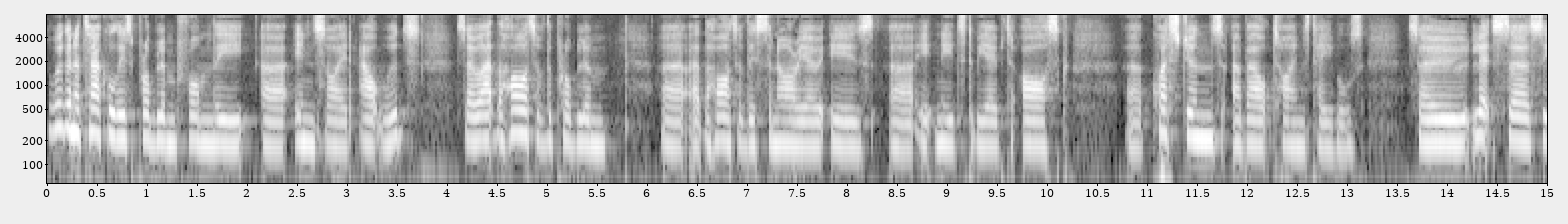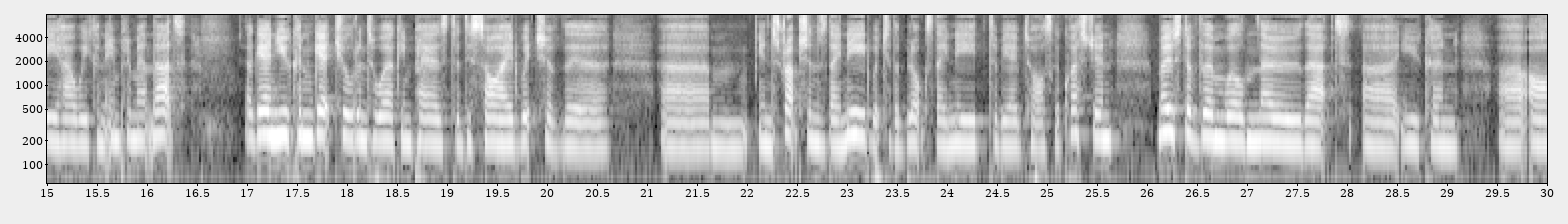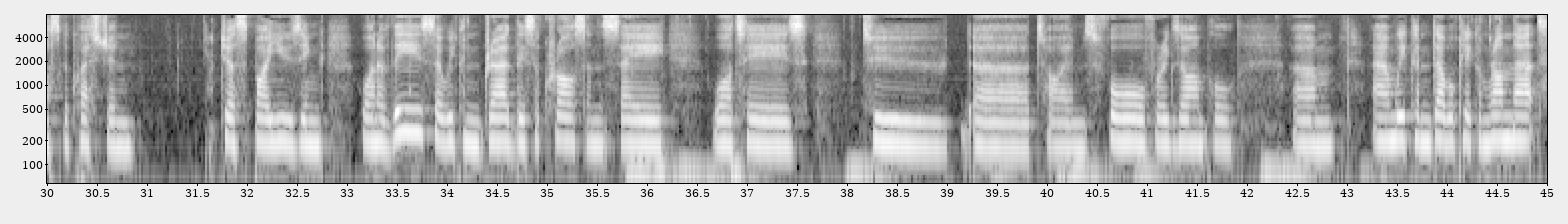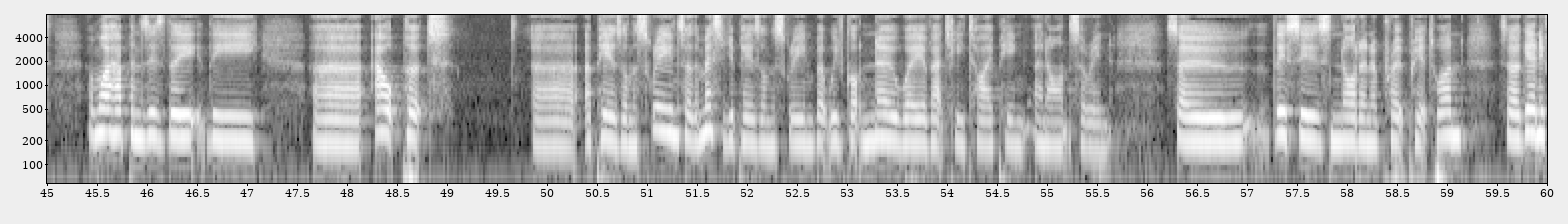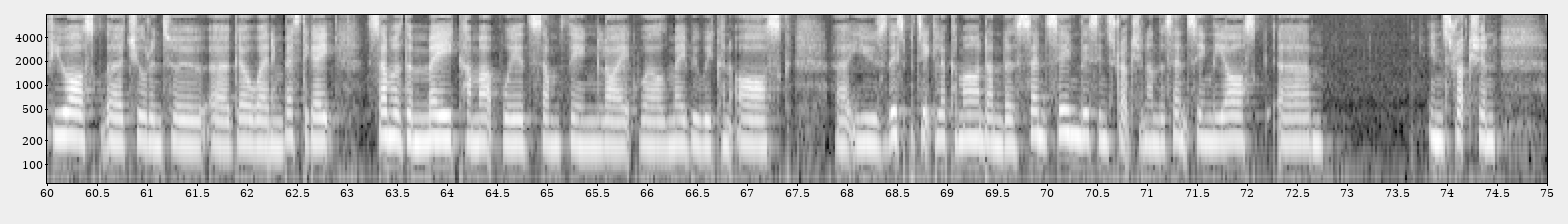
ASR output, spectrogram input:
We're going to tackle this problem from the uh, inside outwards. So at the heart of the problem, uh, at the heart of this scenario is uh, it needs to be able to ask uh, questions about times tables. So let's uh, see how we can implement that. Again, you can get children to work in pairs to decide which of the um, instructions they need, which are the blocks they need to be able to ask a question. Most of them will know that uh, you can uh, ask a question just by using one of these. So we can drag this across and say, what is 2 uh, times 4, for example. Um, and we can double click and run that. And what happens is the, the uh, output uh, appears on the screen, so the message appears on the screen, but we've got no way of actually typing an answer in. So this is not an appropriate one. So again, if you ask the children to uh, go away and investigate, some of them may come up with something like, well, maybe we can ask, uh, use this particular command under sensing, this instruction under sensing, the ask um, instruction,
